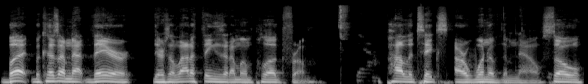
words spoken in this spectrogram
But because I'm not there, there's a lot of things that I'm unplugged from. Yeah. Politics are one of them now. So,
